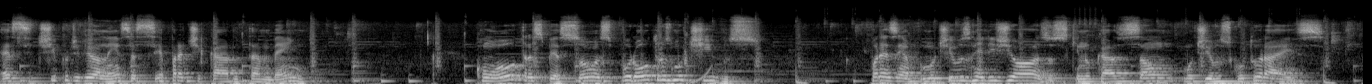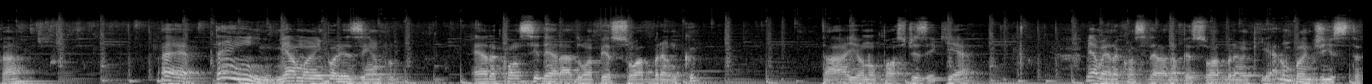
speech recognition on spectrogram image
esse tipo de violência ser praticado também com outras pessoas por outros motivos. Por exemplo, motivos religiosos, que no caso são motivos culturais, tá? É, tem. Minha mãe, por exemplo, era considerado uma pessoa branca, tá? E eu não posso dizer que é. Minha mãe era considerada uma pessoa branca e era um bandista.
